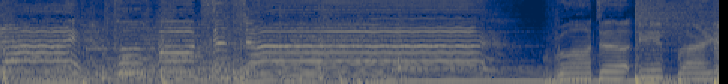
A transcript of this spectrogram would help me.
海浮浮沉沉我的一半人。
